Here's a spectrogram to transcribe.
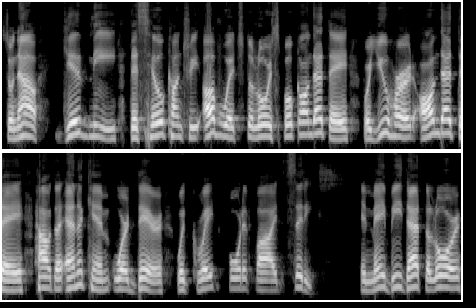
So now give me this hill country of which the Lord spoke on that day, for you heard on that day how the Anakim were there with great fortified cities. It may be that the Lord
